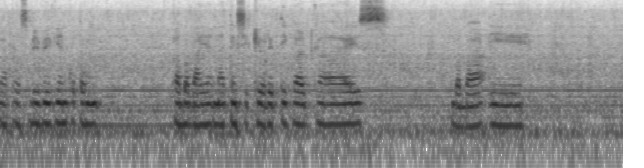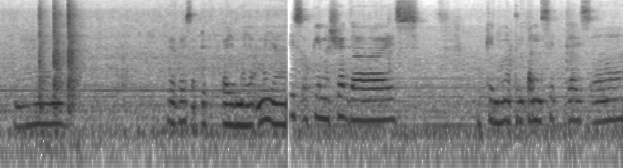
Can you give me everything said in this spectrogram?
Tapos bibigyan ko tong kababayan nating security guard guys. Babae. Ayan. Yeah guys, update ko kayo maya maya. Guys, okay na siya guys. Okay na ang ating pansit guys. Ah.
